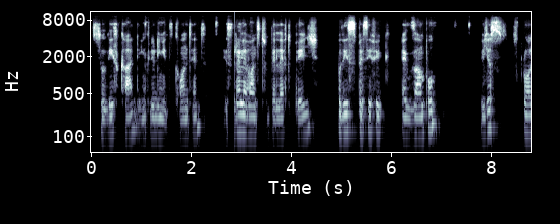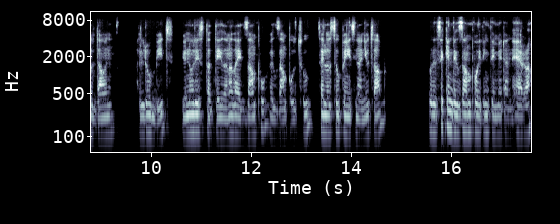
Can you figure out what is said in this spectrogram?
So this card, including its content, is relevant to the left page. For this specific example, you just scroll down a little bit. You notice that there is another example, example two. So let's open it in a new tab. For the second example, I think they made an error.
